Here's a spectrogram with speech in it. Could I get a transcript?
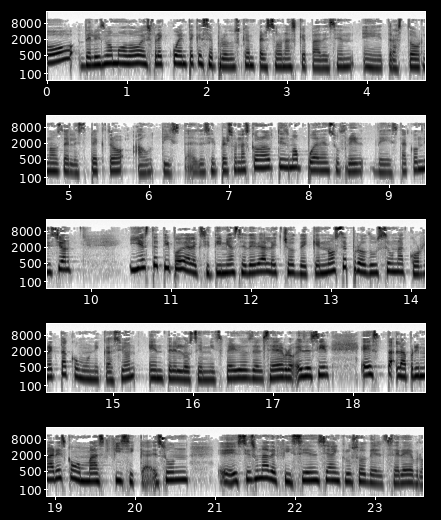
o del mismo modo es frecuente que se produzca en personas que padecen eh, trastornos del espectro autista, es decir, personas con autismo pueden sufrir de esta condición. Y este tipo de alexitimia se debe al hecho de que no se produce una correcta comunicación entre los hemisferios del cerebro. Es decir, esta, la primaria es como más física, es un, eh, si es una deficiencia incluso del cerebro,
